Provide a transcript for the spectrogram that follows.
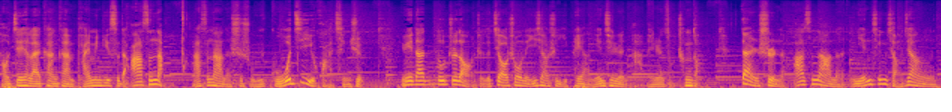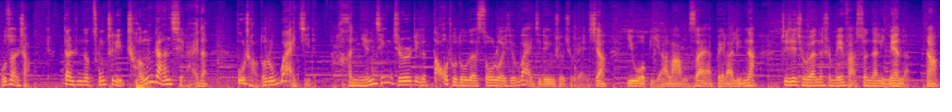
好，接下来看看排名第四的阿森纳，阿森纳呢是属于国际化青训。因为大家都知道，这个教授呢一向是以培养年轻人啊为人所称道，但是呢，阿森纳呢年轻小将不算少，但是呢从这里成长起来的不少都是外籍的，很年轻。其实这个到处都在搜罗一些外籍的优秀球员，像伊沃比啊、拉姆塞啊、贝莱林呐这些球员呢是没法算在里面的啊。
